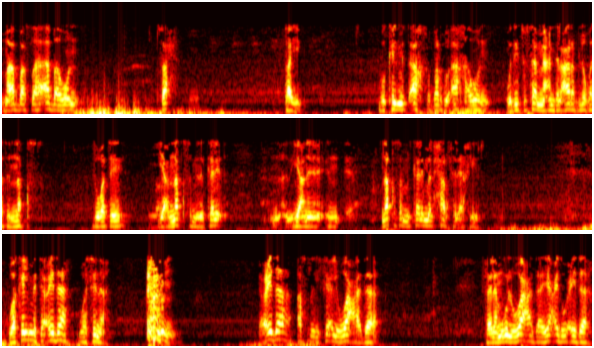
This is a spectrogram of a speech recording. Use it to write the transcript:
ما أب أصلها أبون صح؟ طيب. وكلمة أخ برضو أخون ودي تسمى عند العرب لغة النقص. لغة إيه؟ يعني نقص من الكلمة يعني نقص من كلمة الحرف الأخير. وكلمة عدة وسنة. عدة أصل الفعل وعد. فلما نقول وعد يعد عدة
